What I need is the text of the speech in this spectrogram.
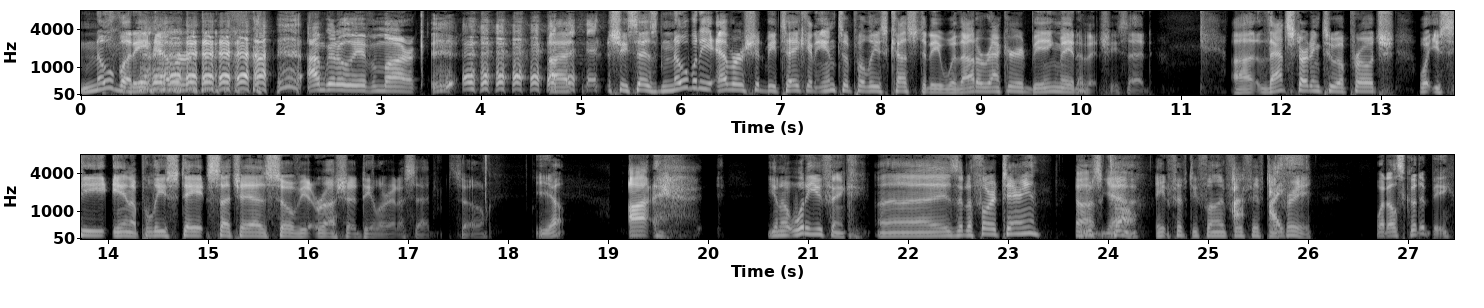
Nobody ever. I'm going to leave a mark. uh, she says nobody ever should be taken into police custody without a record being made of it. She said. Uh, that's starting to approach what you see in a police state such as Soviet Russia, De Loretta said. So, Yep. uh, you know, what do you think? Uh, is it authoritarian? Give Uh, us a yeah. call. 855 453. What else could it be?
